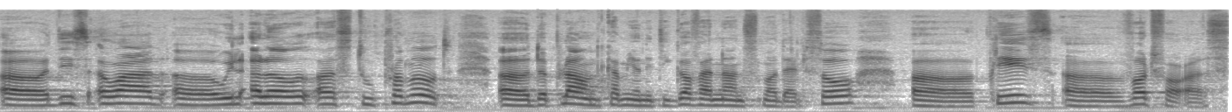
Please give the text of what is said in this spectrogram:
Uh, this award uh, will allow us to promote uh, the Plone community governance model. So please vote for us.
